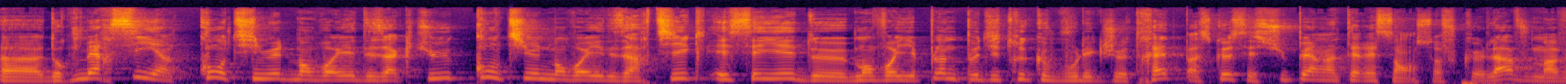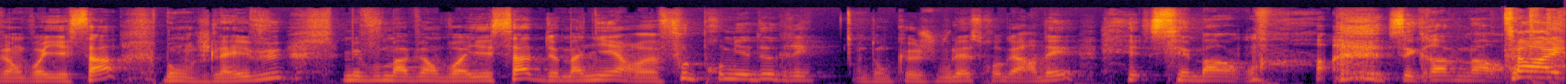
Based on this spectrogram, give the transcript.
Donc merci, hein. continuez de m'envoyer des actus, continuez de m'envoyer des articles, essayez de m'envoyer plein de petits trucs que vous voulez que je traite parce que c'est super intéressant. Sauf que là, vous m'avez envoyé ça. Bon, je l'avais vu, mais vous m'avez envoyé ça de manière full premier degré. Donc euh, je vous laisse regarder. c'est marrant. c'est grave marrant. tight.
